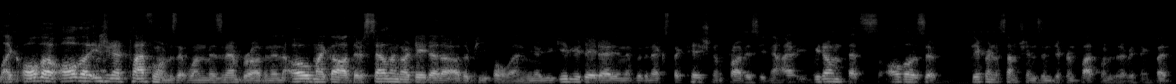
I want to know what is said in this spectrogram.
like all the all the internet platforms that one is a member of, and then oh my God, they're selling our data to other people, and you know, you give your data in, with an expectation of privacy. Now, I, we don't. That's all those are different assumptions and different platforms and everything, but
